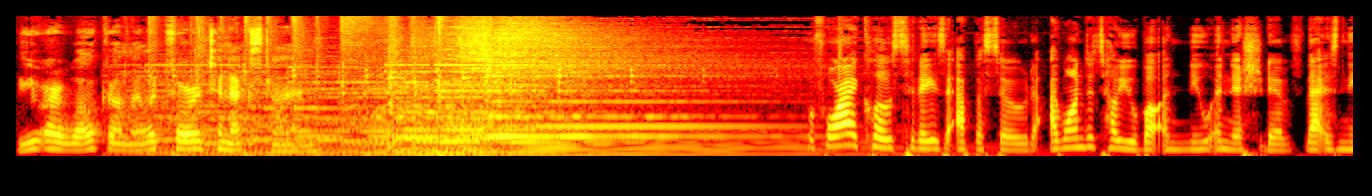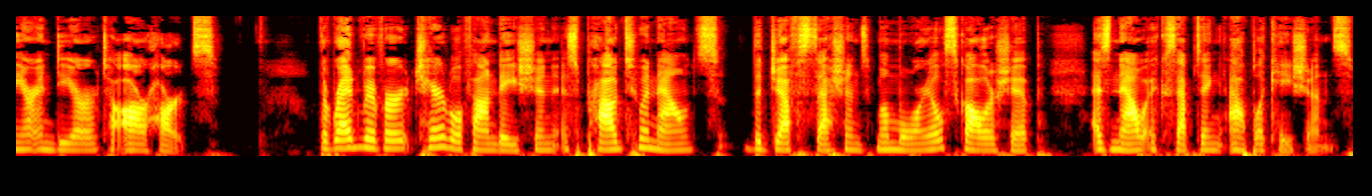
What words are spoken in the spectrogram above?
You are welcome. I look forward to next time. Before I close today's episode, I wanted to tell you about a new initiative that is near and dear to our hearts. The Red River Charitable Foundation is proud to announce the Jeff Sessions Memorial Scholarship as now accepting applications.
